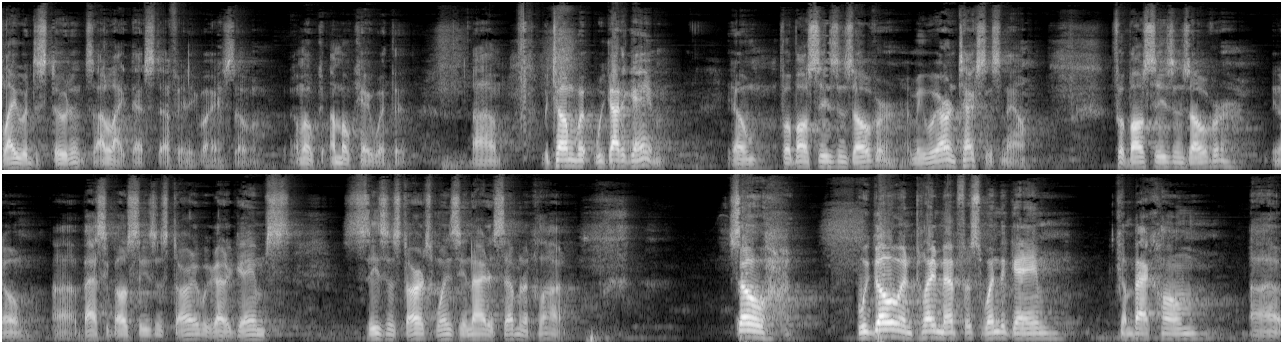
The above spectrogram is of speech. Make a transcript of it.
play with the students. I like that stuff anyway, so I'm okay, I'm okay with it. Um, we tell them we got a game you know, football season's over. I mean, we are in Texas now. Football season's over. You know, uh, basketball season started. We got a game. Season starts Wednesday night at seven o'clock. So we go and play Memphis, win the game, come back home, uh,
